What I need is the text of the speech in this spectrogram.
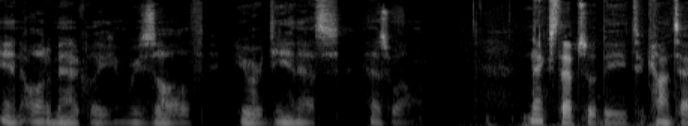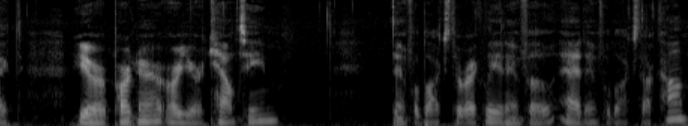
and automatically resolve your DNS as well. Next steps would be to contact your partner or your account team, Infoblox directly at info at infoblox.com.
